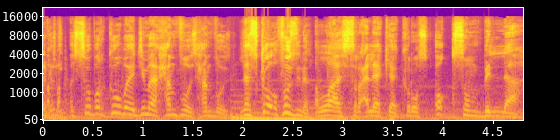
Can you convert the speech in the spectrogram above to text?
السوبر كوبا يا جماعة حنفوز حنفوز. let's go فزنا. الله يستر عليك يا كروس. أقسم بالله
